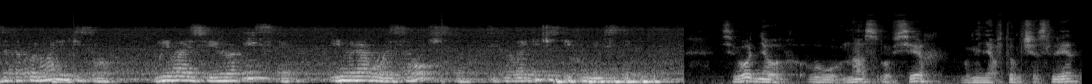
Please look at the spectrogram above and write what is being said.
за такой маленький срок, вливаясь в европейское и мировое сообщество технологических университетов. Сегодня у нас, у всех, у меня в том числе,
